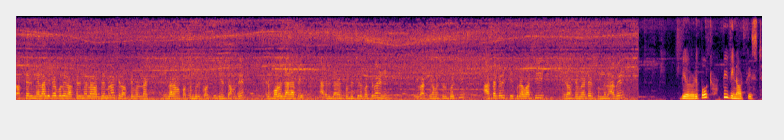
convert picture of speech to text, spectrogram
রথের মেলা যেটা বলে রথের মেলা রথের মেলা, সেই রথের মেলাটা এবার আমরা প্রথম করে করছি, যেহেতু আমাদের একটা বড় জায়গা পেয়ে। আগের জায়গা ছোটো ছিল, করতে পারেনি। এবার থেকে আমরা শুরু করছি। আশা করি ত্রিপুরাবাসী এই রথের মেলাটা সুন্দরভাবে bureau report PV north east.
